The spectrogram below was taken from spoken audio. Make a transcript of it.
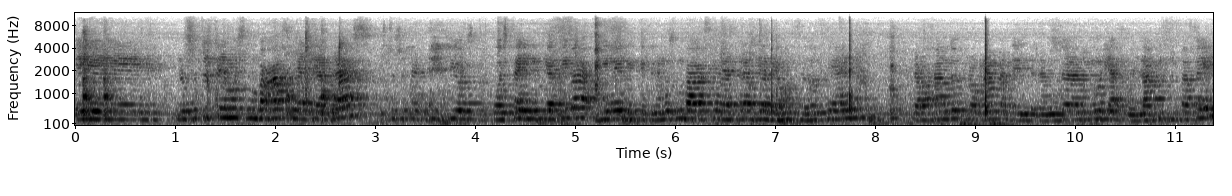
Eh, nosotros tenemos un bagaje de atrás, estos ejercicios o esta iniciativa viene de que tenemos un bagaje de atrás ya de 11 o 12 años trabajando programas de entrenamiento de la memoria con lápiz y papel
